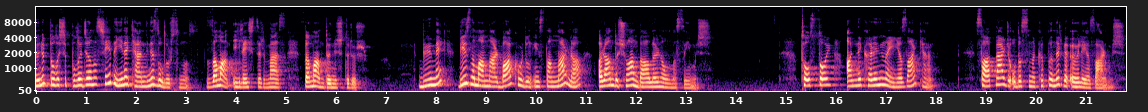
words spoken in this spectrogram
dönüp dolaşıp bulacağınız şey de yine kendiniz olursunuz. Zaman iyileştirmez, zaman dönüştürür. Büyümek bir zamanlar bağ kurduğun insanlarla aranda şu an dağların olmasıymış. Tolstoy Anne Karenina'yı yazarken saatlerce odasına kapanır ve öyle yazarmış.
